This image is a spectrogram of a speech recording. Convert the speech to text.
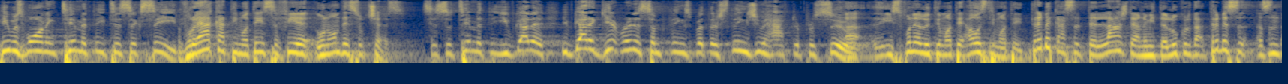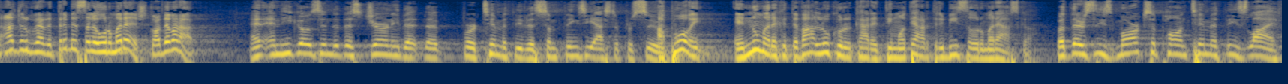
He was wanting Timothy to succeed. Vroia ca Timotei să fie un om de succes. He says, so Timothy, you've got to you've got to get rid of some things, but there's things you have to pursue. Uh, îi spune lui Timotei, auzi Timotei, trebuie ca să te lași de anumite lucruri, dar trebuie să, sunt alte lucruri care trebuie să le urmărești, cu adevărat. And and he goes into this journey that, that for Timothy, there's some things he has to pursue. Apoi, enumără câteva lucruri care Timotei ar trebui să urmărească. But there's these marks upon Timothy's life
